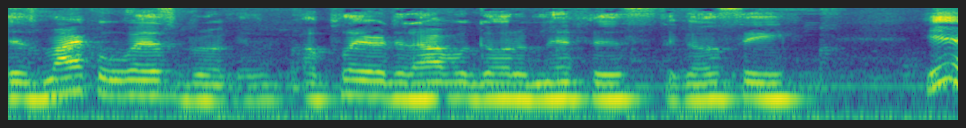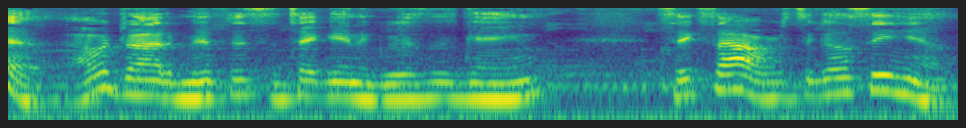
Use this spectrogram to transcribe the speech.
is, Michael Westbrook a player that I would go to Memphis to go see? Yeah, I would drive to Memphis and take in the Grizzlies game, six hours to go see him.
